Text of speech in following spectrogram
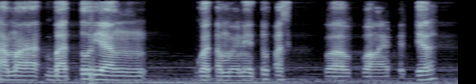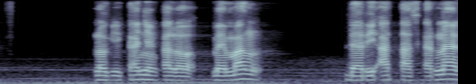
sama batu yang gue temuin itu pas gue buang air kecil logikanya kalau memang dari atas karena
